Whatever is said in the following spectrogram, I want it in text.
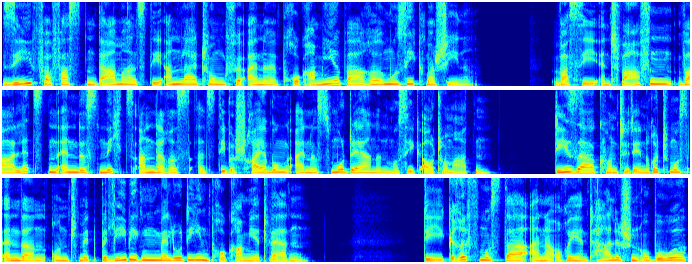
Sie verfassten damals die Anleitung für eine programmierbare Musikmaschine. Was sie entwarfen, war letzten Endes nichts anderes als die Beschreibung eines modernen Musikautomaten. Dieser konnte den Rhythmus ändern und mit beliebigen Melodien programmiert werden. Die Griffmuster einer orientalischen Oboe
